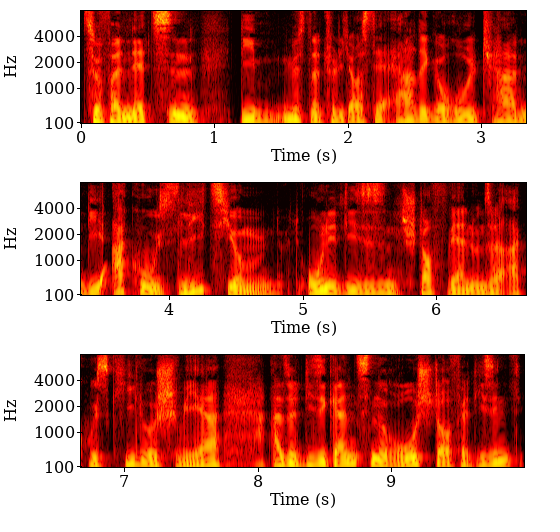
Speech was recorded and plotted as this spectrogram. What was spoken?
zu vernetzen, die müssen natürlich aus der Erde geholt werden. Die Akkus, Lithium, ohne diesen Stoff wären unsere Akkus kiloschwer. Also diese ganzen Rohstoffe, die sind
